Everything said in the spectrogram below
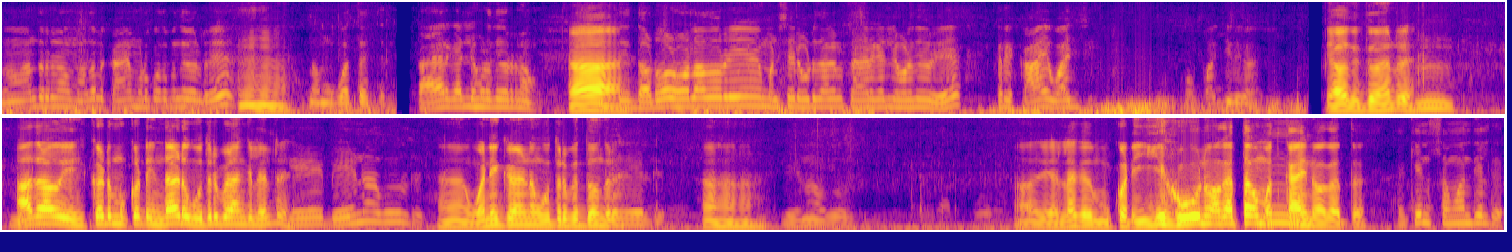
ನಾವು ಅಂದ್ರೆ ನಾವು ಮೊದಲು ಕಾಯಂ ಹೊಡ್ಕೊತ ಬಂದೇವಲ್ರಿ. ಹ್ಞೂ ನಮ್ಗೆ ಗೊತ್ತೈತ್ರಿ. ಟೈರ್ ಗಲ್ಲಿ ಹೊಡೆದೇವ್ರಿ ನಾವು. ಹಾಂ. ಈ ದೊಡ್ಡವಾಳ ಹೊಲಾದವ್ರಿ ಮನುಷ್ಯರು ಹೊಡೆದಾಗ ಟೈರ್ ಗಲ್ಲಿ ಹೊಡೆದೇವ್ರಿ. ಖರೆ ಕಾಯಿ ವಾಜಿ. ಬಗ್ಗಿದ ಕಾಯಿ ಯಾವ್ದು ಇದು ಏನ್ರಿ? ಆದ್ರೆ ಅವು ಈ ಕಡೆ ಮುಕ್ಕಟ್ಟು ಹಿಂದಾಡಿ ಉದ್ರ ಬೀಳಂಗಿಲ್ಲ ಏ ಬೇನೂ ಆಗೋಲ್ರಿ. ಹಾಂ ಒಣಿಗಣ್ಣು ಉದುರು ಬಿದ್ದು ಅಂದ್ರೆ ಇಲ್ರಿ. ಹಾಂ ಹಾಂ ಹಾಂ. ಏನೂ ಅದು ಎಲ್ಲ ಮುಕ್ಕಟ್ಟು ಈಗ ಹೂನು ಆಗತ್ತಾವ ಮತ್ತು ಕಾಯಿನೂ ಆಗತ್ತ? ಅದಕ್ಕೇನು ಸಂಬಂಧ ಇಲ್ರಿ.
